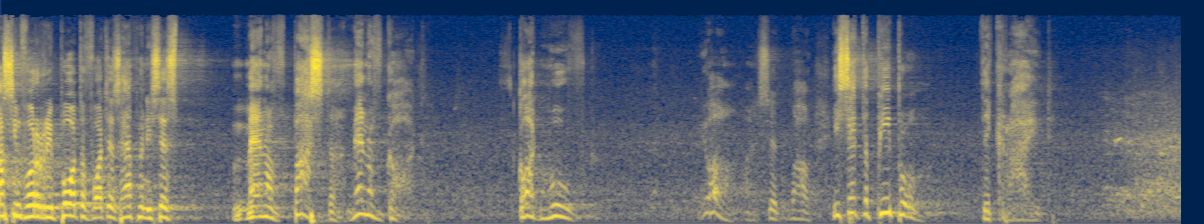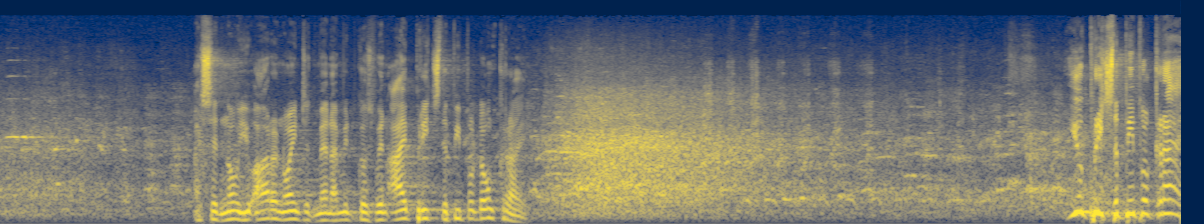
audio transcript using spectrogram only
asked him for a report of what has happened. He says, Man of pastor, man of God, God moved. Yo, I said, Wow. He said, The people, they cried. I said, No, you are anointed, man. I mean, because when I preach, the people don't cry. you preach, the people cry.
